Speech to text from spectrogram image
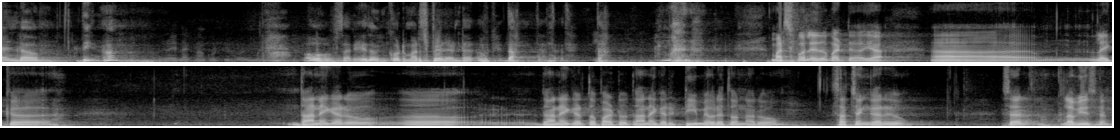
and the ఓహో సరే ఏదో ఇంకోటి మర్చిపోయాడంట. ఓకే దా దా, దా, మర్చిపోలేదు but uh, yeah like uh, uh, Danayya garu Danayya గారితో పాటు దానయ్య గారి టీం ఎవరైతే ఉన్నారో Satyam garu sir love you sir.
